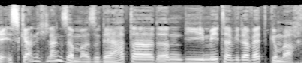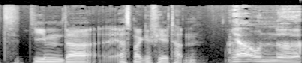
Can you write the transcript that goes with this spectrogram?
der ist gar nicht langsam. Also der hat da dann die Meter wieder wettgemacht, die ihm da erstmal gefehlt hatten. Ja, und äh,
